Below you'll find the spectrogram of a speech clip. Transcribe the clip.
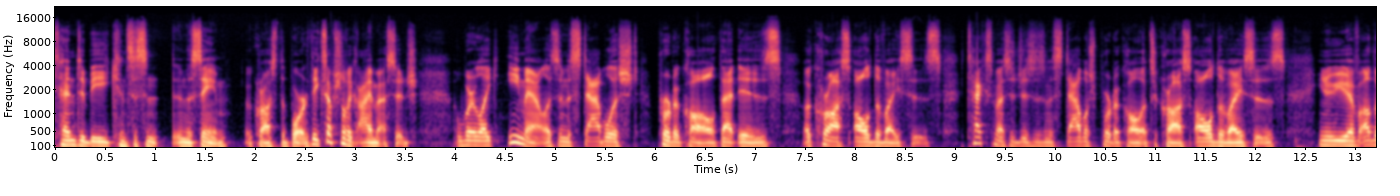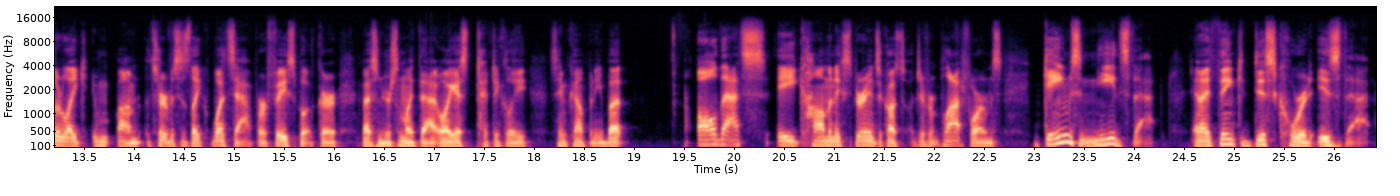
tend to be consistent in the same across the board, with the exception of like iMessage, where like email is an established protocol that is across all devices. Text messages is an established protocol that's across all devices. You know, you have other like um, services like WhatsApp or Facebook or Messenger, something like that. Well, I guess technically same company, but all that's a common experience across different platforms. Games needs that. And I think Discord is that.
